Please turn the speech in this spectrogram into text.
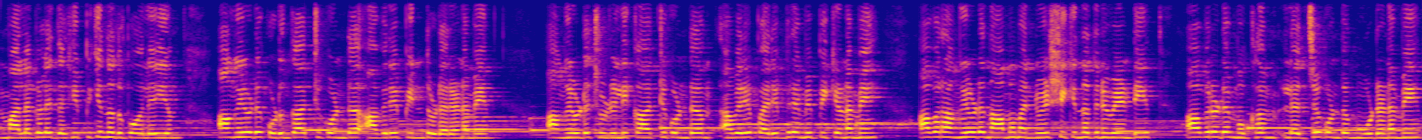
മലകളെ ദഹിപ്പിക്കുന്നത് പോലെയും അങ്ങയുടെ കൊടുങ്കാറ്റുകൊണ്ട് അവരെ പിന്തുടരണമേ. അങ്ങയുടെ ചുഴലിക്കാറ്റ് കൊണ്ട് അവരെ പരിഭ്രമിപ്പിക്കണമേ. അവർ അങ്ങയുടെ നാമം അന്വേഷിക്കുന്നതിനു വേണ്ടി അവരുടെ മുഖം ലജ്ജ കൊണ്ട് മൂടണമേ.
